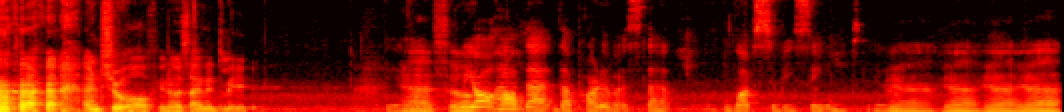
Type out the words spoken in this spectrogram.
and show off, you know, silently. Yeah, so- we all have that that part of us that loves to be seen. You know. Yeah, yeah, yeah, yeah.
